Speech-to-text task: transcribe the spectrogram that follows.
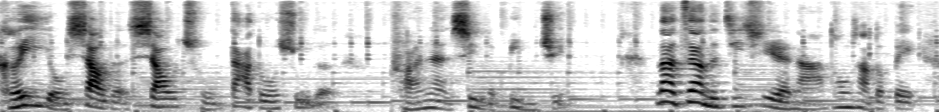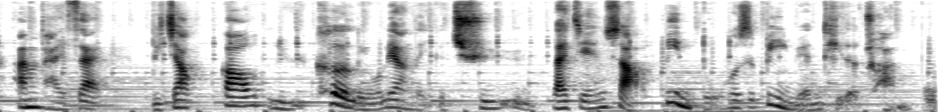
可以有效的消除大多数的传染性的病菌。那这样的机器人啊，通常都被安排在比较高旅客流量的一个区域，来减少病毒或是病原体的传播。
